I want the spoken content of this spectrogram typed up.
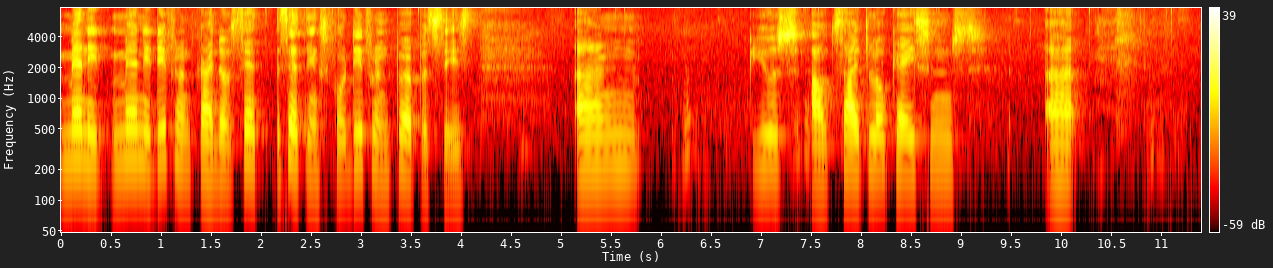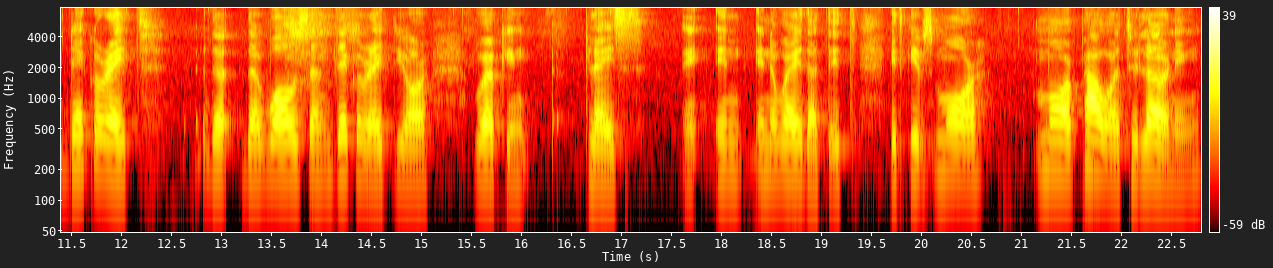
many many different kind of set, settings for different purposes, and use outside locations, uh, decorate the, the walls and decorate your working place in, in a way that it, it gives more, more power to learning.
